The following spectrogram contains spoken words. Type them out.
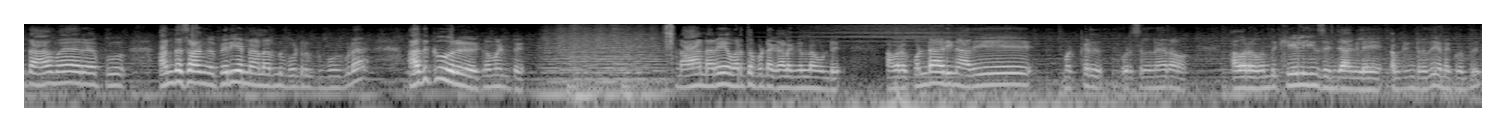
தாமரப்பூ. அந்த சாங் பெரிய நாள்ல இருந்து போட்டிருக்கும் போது கூட அதுக்கு ஒரு கமெண்ட்டு நான் நிறைய வருத்தப்பட்ட காலங்கள்லாம் உண்டு. அவரை கொண்டாடின அதே மக்கள் ஒரு சில நேரம் அவரை வந்து கேலியும் செஞ்சாங்களே அப்படின்றது எனக்கு வந்து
